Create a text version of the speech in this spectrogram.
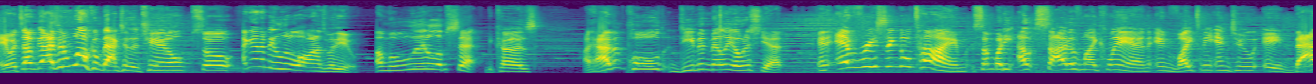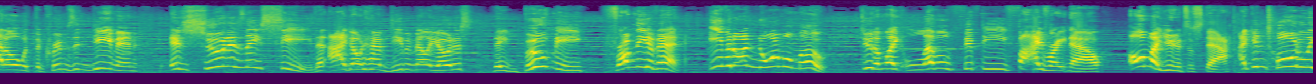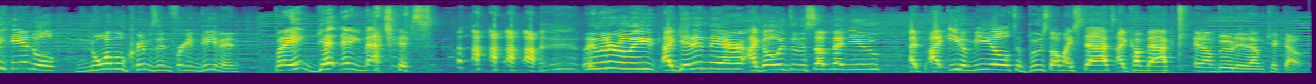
Hey, what's up guys and welcome back to the channel. So, I gotta be a little honest with you. I'm a little upset because I haven't pulled Demon Meliodas yet. And every single time somebody outside of my clan invites me into a battle with the Crimson Demon, as soon as they see that I don't have Demon Meliodas, they boot me from the event, even on normal mode. Dude, I'm like level 55 right now. All my units are stacked. I can totally handle normal Crimson friggin' Demon, but I ain't getting any matches. they literally, I get in there, I go into the sub menu, I, I eat a meal to boost all my stats, I come back, and I'm booted, and I'm kicked out.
